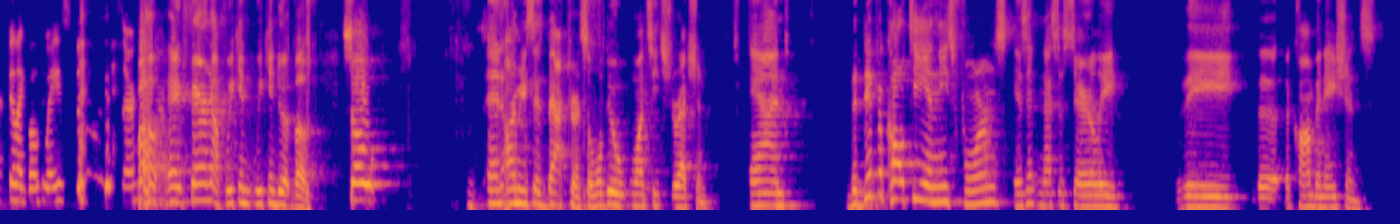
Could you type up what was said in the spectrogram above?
I feel like both ways, sir. Well, hey, fair enough. We can we can do it both. So, and Army says back turn, so we'll do once each direction. And the difficulty in these forms isn't necessarily the the the combinations.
